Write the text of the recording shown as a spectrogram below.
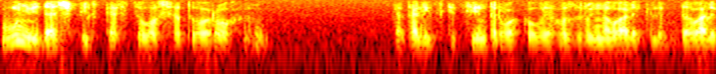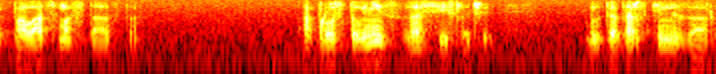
Вунь відаць шпіль касцёла святого роха. Каталіцкі цвінтар вакол яго зруйнавалі, калі будавалі палац мастацтва. А проста ўніз за сіслачы быў татарскі мізар,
